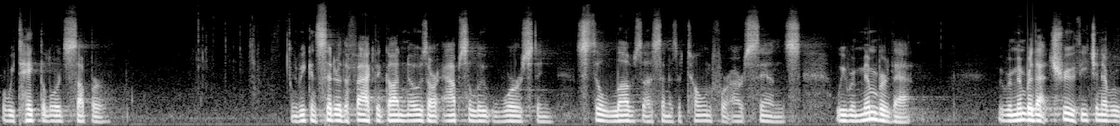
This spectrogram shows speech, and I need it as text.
where we take the Lord's Supper. And we consider the fact that God knows our absolute worst and still loves us and has atoned for our sins. We remember that. We remember that truth each and every,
